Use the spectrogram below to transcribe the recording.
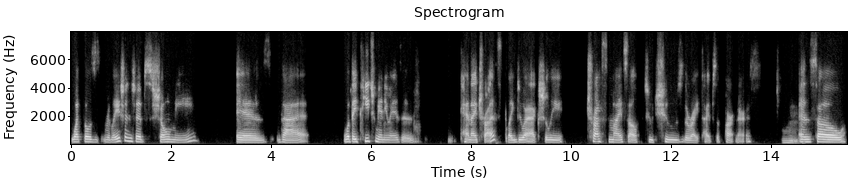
what those relationships show me is that what they teach me, anyways, is can I trust? Like, do I actually trust myself to choose the right types of partners. Mm. And so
